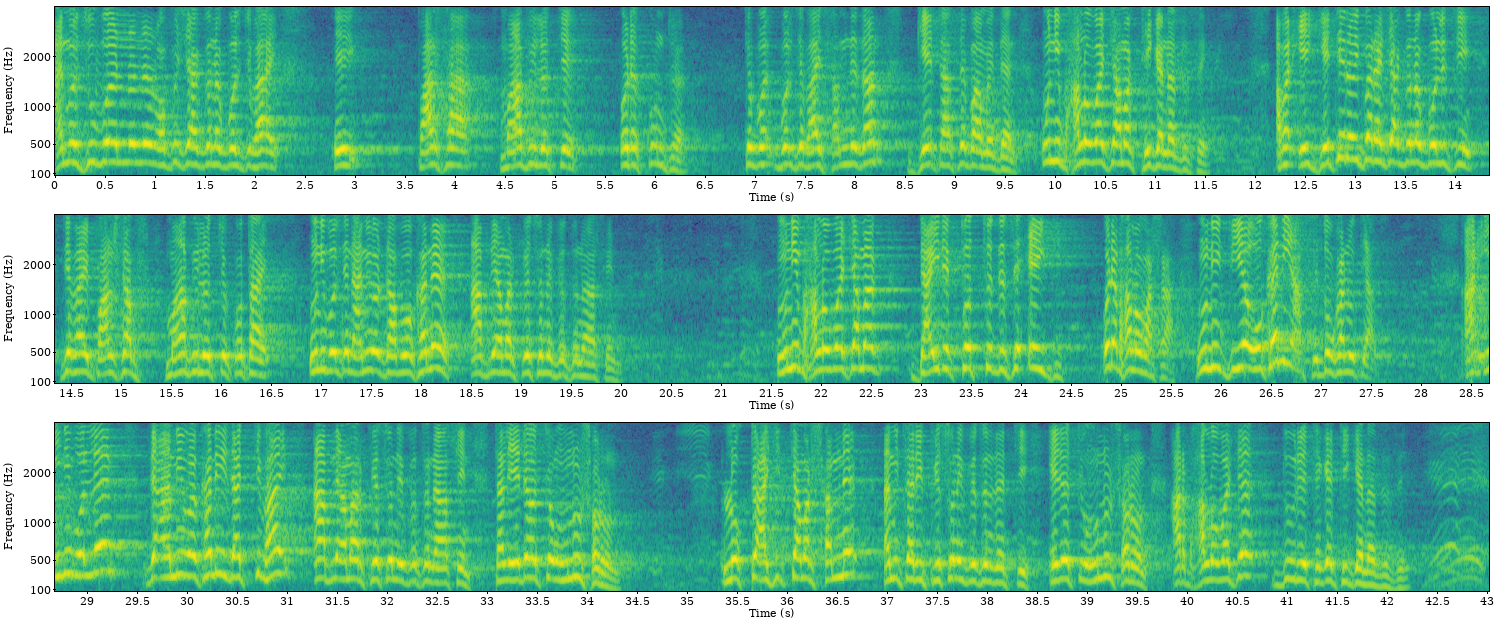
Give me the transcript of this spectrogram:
আমি যুব উন্নয়নের অফিসে একজনকে বলছি, ভাই, এই পালসা মাহফিল হচ্ছে, ওটা কোনটা? তো বলছে, ভাই, সামনে দেন, গেট আছে বামে দেন। উনি ভালোবাসে আমার ঠিকানা দিছে আবার এই গেটের ওই পারে এসে একজনকে বলেছি যে, ভাই, পালসা মাহফিল হচ্ছে কোথায়? উনি বলছেন আমিও যাব ওখানে, আপনি আমার পেছনে পেছনে আসেন। উনি ভালোবাসে, আমাকে ডাইরেক্ট তথ্য দিয়েছে, এই দিক ওটা ভালোবাসা। উনি দিয়ে ওখানেই আসে, দোকানতে আসে। আর ইনি বললেন যে আমি ওখানেই যাচ্ছি ভাই, আপনি আমার পেছনে পেছনে আসেন। তাহলে এটা হচ্ছে অনুসরণ। লোকটা আসিচ্ছে আমার সামনে, আমি তার এই পেছনে পেছনে যাচ্ছি। এটা হচ্ছে অনুসরণ। আর ভালোবাসা দূরে থেকে ঠিকানা দিতে।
